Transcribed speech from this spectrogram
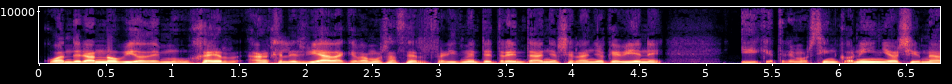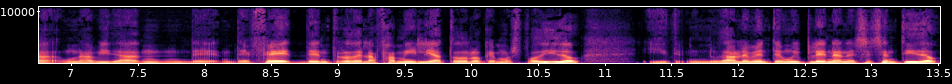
cuando era novio de mi mujer Ángeles Viada, que vamos a hacer felizmente 30 años el año que viene, y que tenemos cinco niños y una, una vida de, de fe dentro de la familia, todo lo que hemos podido, y indudablemente muy plena en ese sentido,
